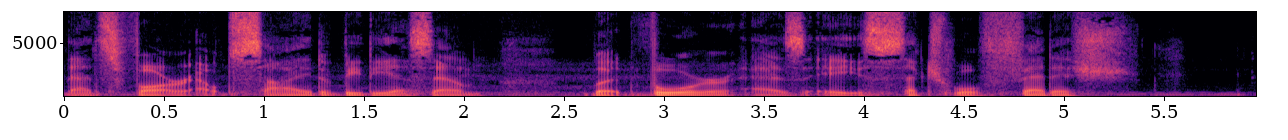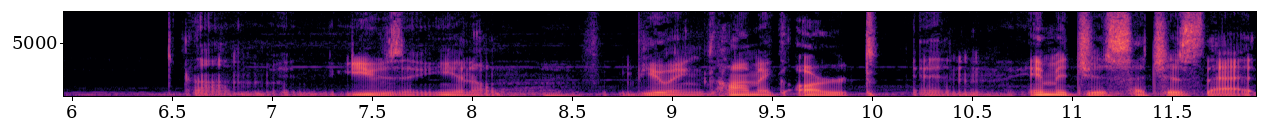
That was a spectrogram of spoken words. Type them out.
That's far outside of BDSM but vore as a sexual fetish, um, using you know, viewing comic art and images such as that,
